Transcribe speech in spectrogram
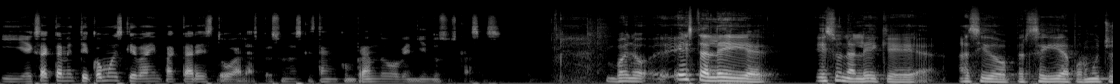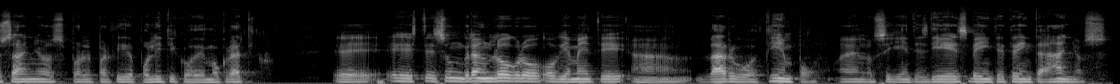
y exactamente cómo es que va a impactar esto a las personas que están comprando o vendiendo sus casas. Bueno, esta ley eh, es una ley que ha sido perseguida por muchos años por el Partido Político Democrático. Eh, este es un gran logro, obviamente, a largo tiempo, en los siguientes 10, 20, 30 años.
